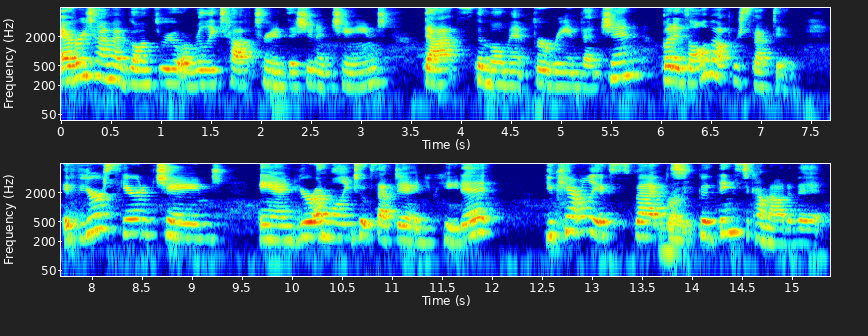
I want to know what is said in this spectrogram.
Every time I've gone through a really tough transition and change, that's the moment for reinvention. But it's all about perspective. If you're scared of change and you're unwilling to accept it and you hate it, you can't really expect Right. good things to come out of it.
